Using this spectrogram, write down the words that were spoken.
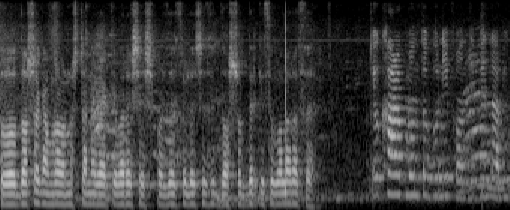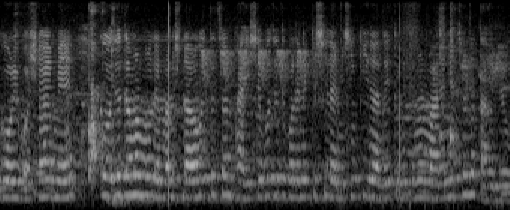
তো দর্শক আমরা অনুষ্ঠানের একেবারে শেষ পর্যায়ে চলে এসেছি। দর্শকদের কিছু বলার আছে? কেউ খারাপ মন্তব্য নিয়ে ফোন দিবেন না আমি গরিব অসহায় মেয়ে। কেউ যদি আমার মনের মানুষ নাও হইতে চান ভাই হিসেবে যদি বলেন একটা সেলাই মেশিন কিনা দেয় তুমি তোমার মানে নিচ্ছ না তাহলেও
